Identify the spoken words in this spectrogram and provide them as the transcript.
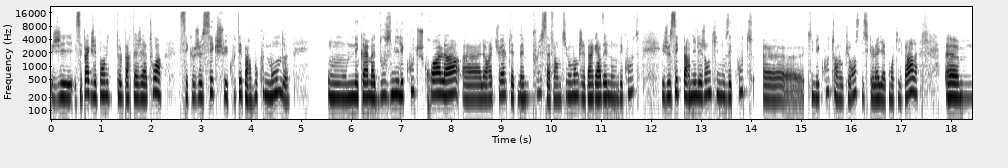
j'ai, c'est pas que j'ai pas envie de te le partager à toi, c'est que je sais que je suis écoutée par beaucoup de monde on est quand même à 12 000 écoutes, je crois, là, à l'heure actuelle, peut-être même plus. Ça fait un petit moment que je n'ai pas regardé le nombre d'écoutes. Et je sais que parmi les gens qui nous écoutent, euh, qui m'écoutent en l'occurrence, puisque là, il n'y a que moi qui parle, euh,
